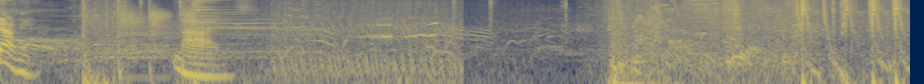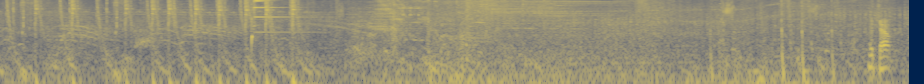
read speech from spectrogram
Got me. Nice. Watch out.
